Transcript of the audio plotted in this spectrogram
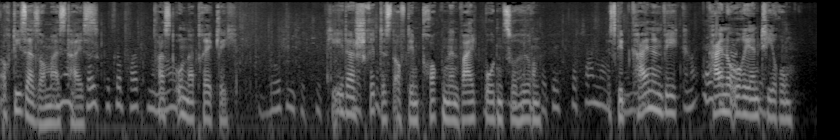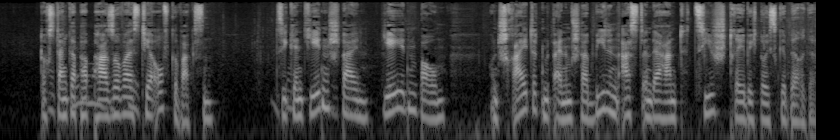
Auch dieser Sommer ist heiß, fast unerträglich. Jeder Schritt ist auf dem trockenen Waldboden zu hören. Es gibt keinen Weg, keine Orientierung. Doch Stanka Papasova ist hier aufgewachsen. Sie kennt jeden Stein, jeden Baum und schreitet mit einem stabilen Ast in der Hand zielstrebig durchs Gebirge.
